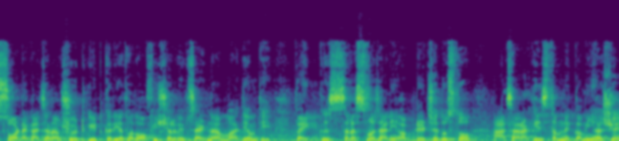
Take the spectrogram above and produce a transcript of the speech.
સો ટકા જણાવશો, ટ્વીટ કરી અથવા તો ઓફિશિયલ વેબસાઇટના માધ્યમથી. તો એક સરસ મજાની અપડેટ છે દોસ્તો. આશા રાખીશ તમને ગમી હશે.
